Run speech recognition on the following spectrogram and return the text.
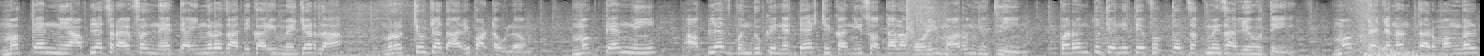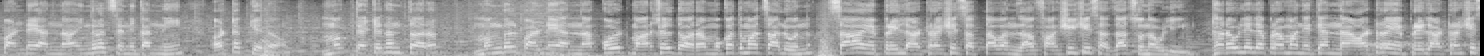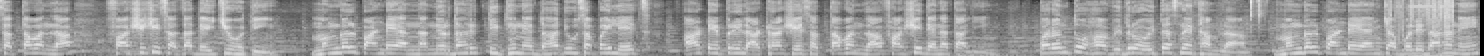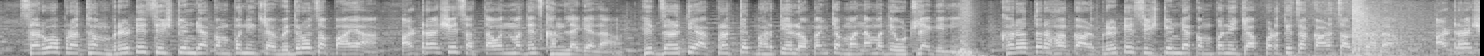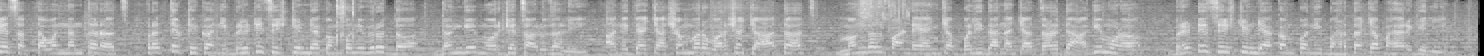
मग त्यांनी आपल्याच रायफलने त्या इंग्रज अधिकारी मेजरला मृत्यूच्या दारी पाठवलं. मग त्यांनी आपल्याच बंदुकीने त्याच ठिकाणी स्वतःला गोळी मारून घेतली. परंतु त्यांनी ते फक्त जखमी झाले होते. मग त्याच्यानंतर मंगल पांडे यांना इंग्रज सैनिकांनी अटक केलं. मग त्याच्यानंतर मंगल पांडे यांना कोर्ट मार्शलद्वारा मुकदमा चालून सहा एप्रिल अठराशे सत्तावन्नला फाशीची सजा सुनावली. ठरवलेल्याप्रमाणे त्यांना अठरा एप्रिल अठराशे सत्तावन्नला फाशीची सजा द्यायची होती. मंगल पांडे यांना निर्धारित तिथीने दहा दिवसा पहिलेच आठ एप्रिल अठराशे सत्तावन्नला फाशी देण्यात आली. परंतु हा विद्रोह इथंच नाही थांबला. मंगल पांडे यांच्या बलिदानाने सर्वप्रथम ब्रिटिश ईस्ट इंडिया कंपनीच्या विद्रोहाचा पाया अठराशे सत्तावन्न मध्येच खणला गेला. ही जळती आग प्रत्येक भारतीय लोकांच्या मनामध्ये उठल्या गेली. खरं तर हा काळ ब्रिटिश ईस्ट इंडिया कंपनीच्या पडतीचा काळ चालू झाला. अठराशे सत्तावन्न नंतरच प्रत्येक ठिकाणी ब्रिटिश ईस्ट इंडिया कंपनी विरुद्ध दंगे मोर्चे चालू झाले. आणि त्याच्या शंभर वर्षाच्या आतच मंगल पांडे यांच्या बलिदानाच्या जळत्या आगीमुळं ब्रिटिश ईस्ट इंडिया कंपनी भारताच्या बाहेर गेली.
